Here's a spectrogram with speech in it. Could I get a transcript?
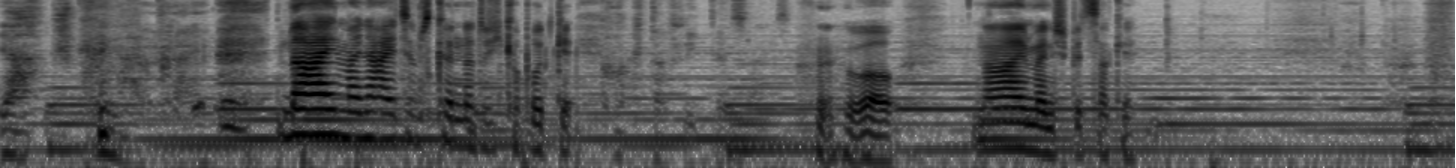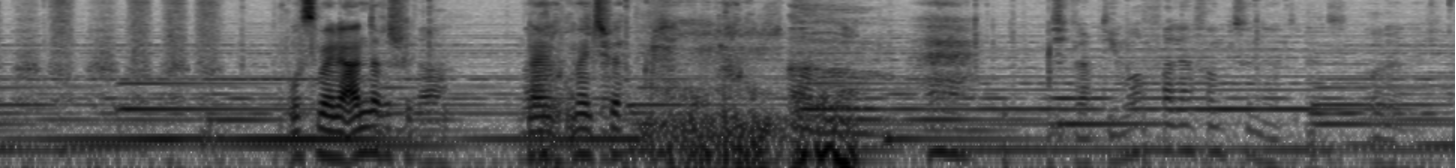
Ja, spring halt rein. Nein, meine Items können dadurch kaputt gehen. Guck, da fliegt jetzt eins. wow. Nein, meine Spitzhacke. Wo ist meine andere? Da. Nein, mein Schwert. Ich glaube, die Mobfalle funktioniert jetzt. Oder nicht?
